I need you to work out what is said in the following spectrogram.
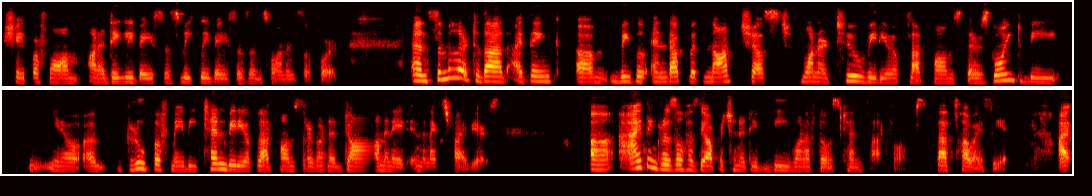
shape or form on a daily basis weekly basis and so on and so forth. And similar to that i think um, we will end up with not just one or two video platforms. There's going to be you know a group of maybe 10 video platforms that are going to dominate in the next five years uh, I think Rizzle has the opportunity to be one of those 10 platforms. That's how I see it. I,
